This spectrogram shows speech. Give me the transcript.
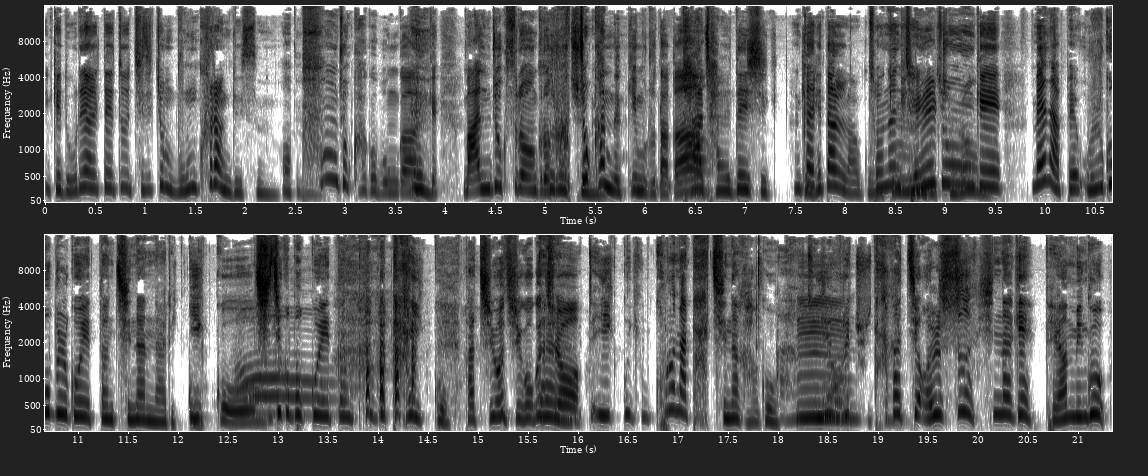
이렇게 노래할 때도 진짜 좀 뭉클한 게 있어요. 어, 풍족하고 뭔가 네. 이렇게 만족스러운 그런 그렇죠. 흡족한 느낌으로다가 다 잘 되시게 그러니까 해달라고. 저는 또 제일 좋은. 게 맨 앞에 울고불고 했던 지난 날 있고, 있고 지지고 볶고 했던 그거 다 있고 다 지워지고 그쵸? 네, 이, 이 코로나 다 지나가고 음. 이제 우리 다 같이 얼쑤 신나게 대한민국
